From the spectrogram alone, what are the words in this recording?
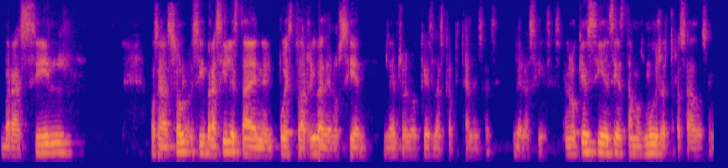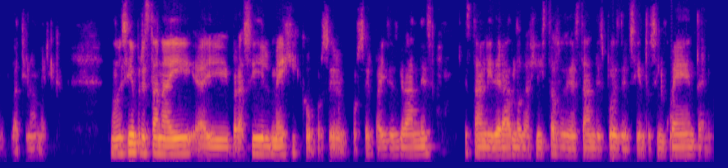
Brasil, o sea, solo, si Brasil está en el puesto arriba de los 100 dentro de lo que es las capitales de las ciencias. En lo que es ciencia estamos muy retrasados en Latinoamérica. ¿no? Siempre están ahí, ahí Brasil, México, por ser, por ser países grandes, están liderando las listas, o sea, están después del 150 en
